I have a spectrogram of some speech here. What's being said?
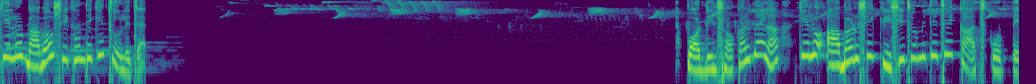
কেলোর বাবাও সেখান থেকে চলে যায়। পরদিন সকালবেলা কেলো আবারও সেই কৃষি জমিতে যায় কাজ করতে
